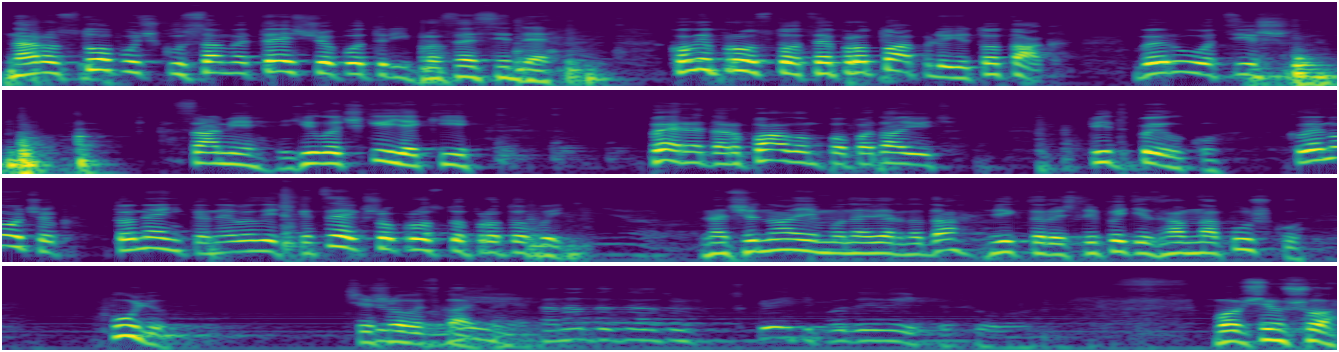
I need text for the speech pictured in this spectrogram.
На розтопочку саме те, що потрібно. Процес іде. Коли просто це протаплюю, то так. Беру оці ж самі гілочки, які перед арпалом попадають під пилку. Клиночок тоненьке, невеличке. Це якщо просто протопить. Починаємо, мабуть, да? Вікторович, ліпити із гавна пушку. Пулю. Чи що ви скажете? Ні, та треба зразу ж вскрити і подивитися, що воно. В общем, що,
